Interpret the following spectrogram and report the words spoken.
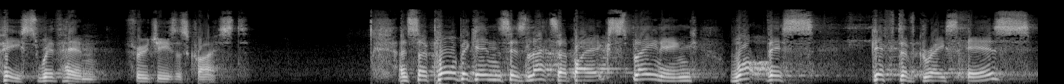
peace with Him through Jesus Christ. And so Paul begins his letter by explaining what this gift of grace is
